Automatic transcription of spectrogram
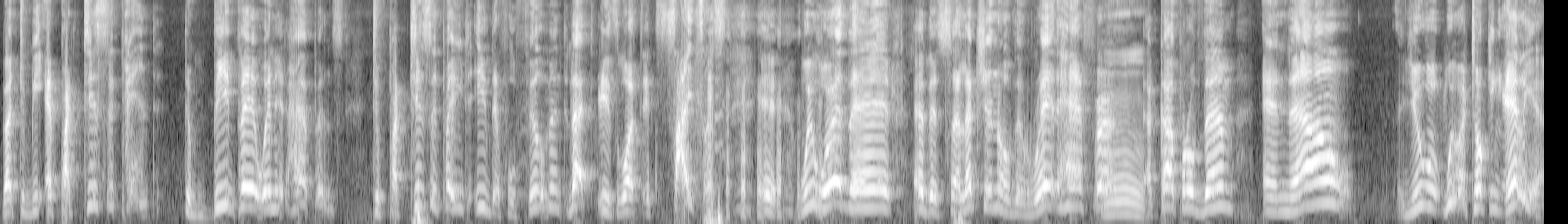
but to be a participant, to be there when it happens, to participate in the fulfillment. That is what excites us. Eh, we were there at the selection of the red heifer, a couple of them, and now you were- we were talking earlier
